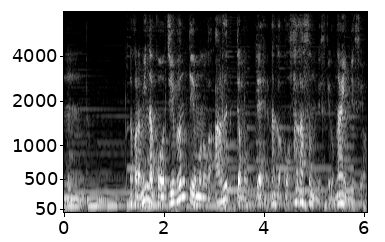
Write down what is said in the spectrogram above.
うん。だからみんなこう自分っていうものがあるって思ってなんかこう探すんですけどないんですよ。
